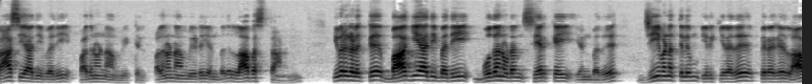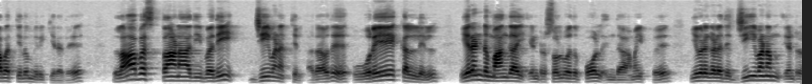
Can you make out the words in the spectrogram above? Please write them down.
ராசியாதிபதி பதினொன்றாம் வீட்டில். பதினொன்றாம் வீடு என்பது லாபஸ்தானம். இவர்களுக்கு பாக்யாதிபதி புதனுடன் சேர்க்கை என்பது ஜீவனத்திலும் இருக்கிறது பிறகு லாபத்திலும் இருக்கிறது. லாபஸ்தானாதிபதி ஜீவனத்தில் அதாவது ஒரே கல்லில் இரண்டு மாங்காய் என்று சொல்வது போல் இந்த அமைப்பு இவர்களது ஜீவனம் என்று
